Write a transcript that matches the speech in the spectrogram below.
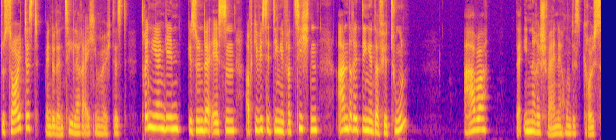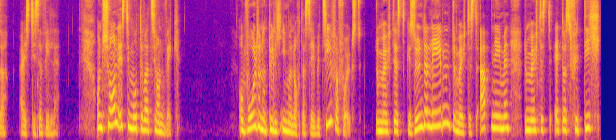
du solltest, wenn du dein Ziel erreichen möchtest, trainieren gehen, gesünder essen, auf gewisse Dinge verzichten, andere Dinge dafür tun, aber der innere Schweinehund ist größer als dieser Wille. Und schon ist die Motivation weg. Obwohl du natürlich immer noch dasselbe Ziel verfolgst. Du möchtest gesünder leben, du möchtest abnehmen, du möchtest etwas für dich,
